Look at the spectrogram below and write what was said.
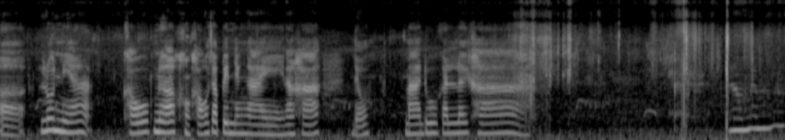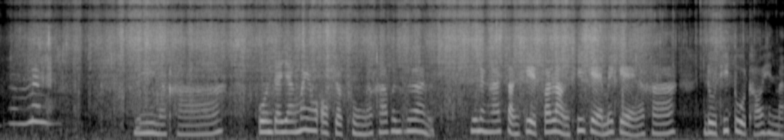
เออรุ่นเนี้ยเขาเนื้อของเขาจะเป็นยังไงนะคะ เดี๋ยว มาดูกันเลยค่ะนี่นะคะกูนจะยังไม่เอาออกจากถุงนะคะเพื่อนๆ นี่นะคะสังเกตฝรั่งที่แก่ไม่แก่นะคะ ดูที่ตูดเขาเห็นไหม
